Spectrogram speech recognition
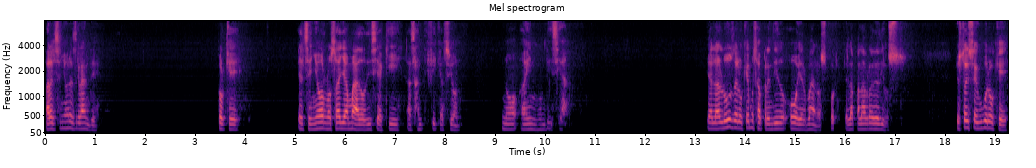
para el Señor es grande. Porque el Señor nos ha llamado, dice aquí, a santificación, no a inmundicia. Y a la luz de lo que hemos aprendido hoy, hermanos, de la palabra de Dios, yo estoy seguro que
